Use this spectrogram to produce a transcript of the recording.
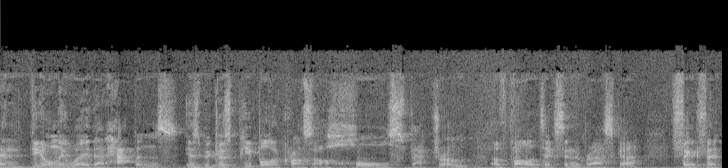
and the only way that happens is because people across a whole spectrum of politics in Nebraska think that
